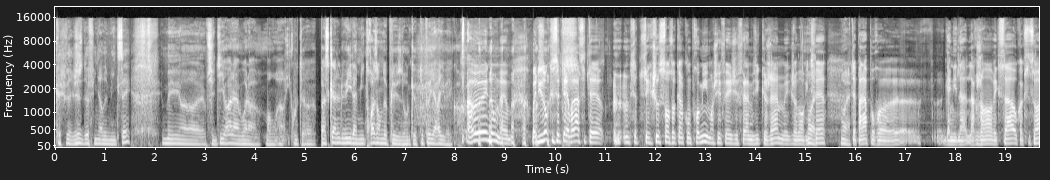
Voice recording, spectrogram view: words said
que je viens juste de finir de mixer. Mais euh, je me suis dit, voilà, voilà. Bon, alors, écoute, euh, Pascal, lui, il a mis 3 ans de plus, donc euh, tu peux y arriver, quoi. Ah oui, non, mais bah, disons que c'était voilà, c'était quelque chose sans aucun compromis. Moi, j'ai fait fait la musique que j'aime et que j'avais envie de faire. Ouais. J'étais pas là pour euh, gagner de l'argent avec ça ou quoi que ce soit.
